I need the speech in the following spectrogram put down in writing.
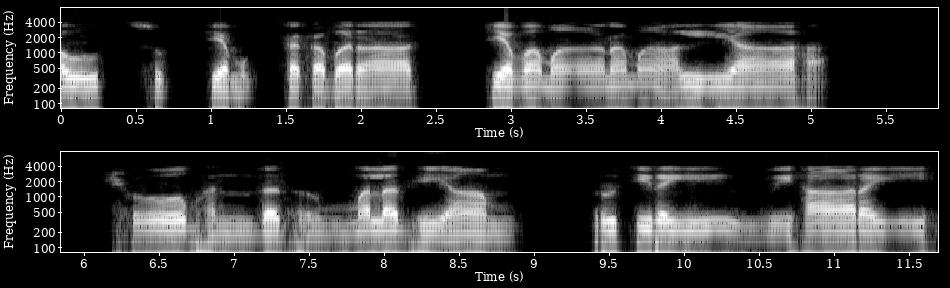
औत्सुक्यमुक्तकबरात्यवमानमाल्याः क्षोभन्दधुर्मलधियाम् रुचिरैर्विहारैः।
